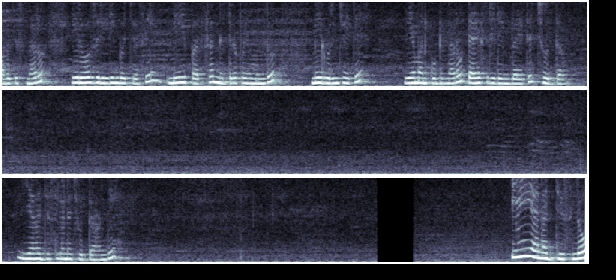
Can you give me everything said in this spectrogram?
ఆలోచిస్తున్నారు. ఈరోజు రీడింగ్ వచ్చేసి మీ పర్సన్ నిద్రపోయే ముందు మీ గురించి అయితే ఏమనుకుంటున్నారు? డైస్ రీడింగ్లో అయితే చూద్దాం. ఎనర్జీస్లోనే చూద్దామండి. అండి ఎనర్జీస్లో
